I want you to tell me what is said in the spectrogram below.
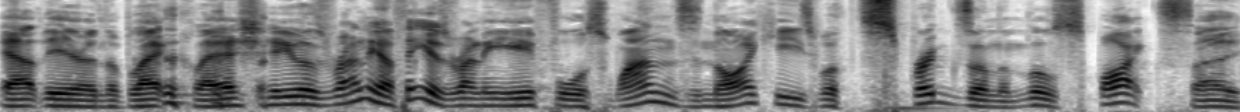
out there in the Black Clash. he was running, I think he was running Air Force Ones Nikes with sprigs on them, little spikes. So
